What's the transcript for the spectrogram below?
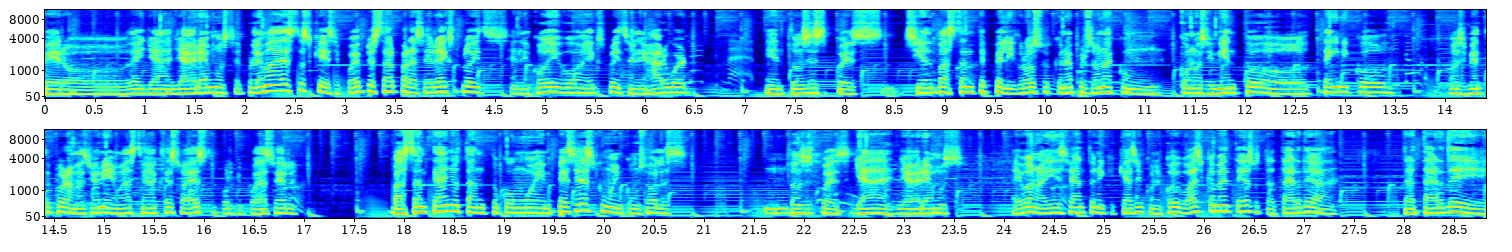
pero ya, ya veremos. El problema de esto es que se puede prestar para hacer exploits en el código, exploits en el hardware. Entonces, pues sí es bastante peligroso que una persona con conocimiento técnico, conocimiento de programación y demás tenga acceso a esto, porque puede hacer bastante daño tanto como en PCs como en consolas. Entonces, pues ya, ya veremos. Ahí bueno, ahí dice Anthony que qué hacen con el código. Básicamente eso, tratar de tratar de,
